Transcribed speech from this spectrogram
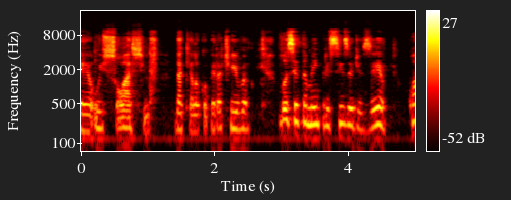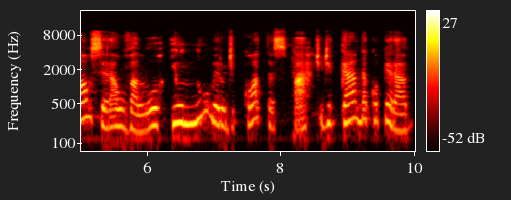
é, os sócios daquela cooperativa. Você também precisa dizer qual será o valor e o número de cotas parte de cada cooperado,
